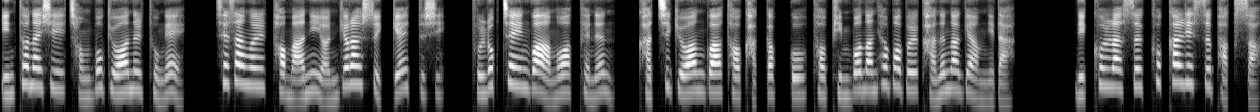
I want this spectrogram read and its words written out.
인터넷이 정보 교환을 통해 세상을 더 많이 연결할 수 있게 했듯이 블록체인과 암호화폐는 가치 교환과 더 가깝고 더 빈번한 협업을 가능하게 합니다. 니콜라스 코칼리스 박사.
